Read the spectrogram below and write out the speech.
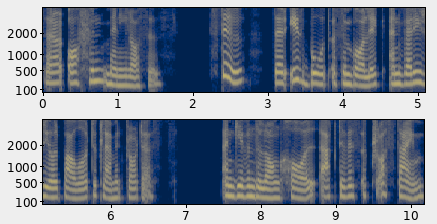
there are often many losses. Still, there is both a symbolic and very real power to climate protests. And given the long haul, activists across time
